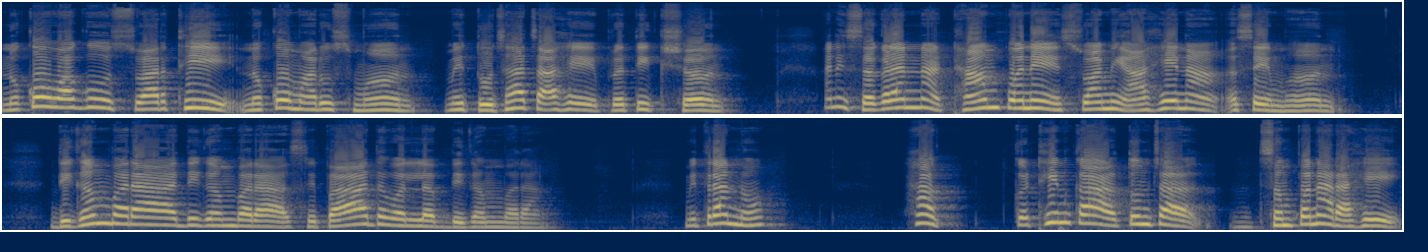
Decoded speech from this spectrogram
नको वागू स्वार्थी नको मारूस मन. मी तुझाच आहे प्रतिक्षण. आणि सगळ्यांना ठामपणे स्वामी आहे ना असे म्हण. दिगंबरा दिगंबरा श्रीपाद वल्लभ दिगंबरा. मित्रांनो हा कठीण काळ तुमचा संपणार आहे.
